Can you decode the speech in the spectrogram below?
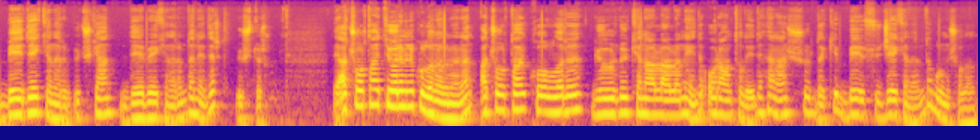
BD kenarım üçgen, DB kenarım da nedir? 3'tür. E, açıortay teoremini kullanalım hemen. Açıortay kolları gördüğü kenarlarla neydi? Orantılıydı. Hemen şuradaki B üssü C kenarında bulmuş olalım.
